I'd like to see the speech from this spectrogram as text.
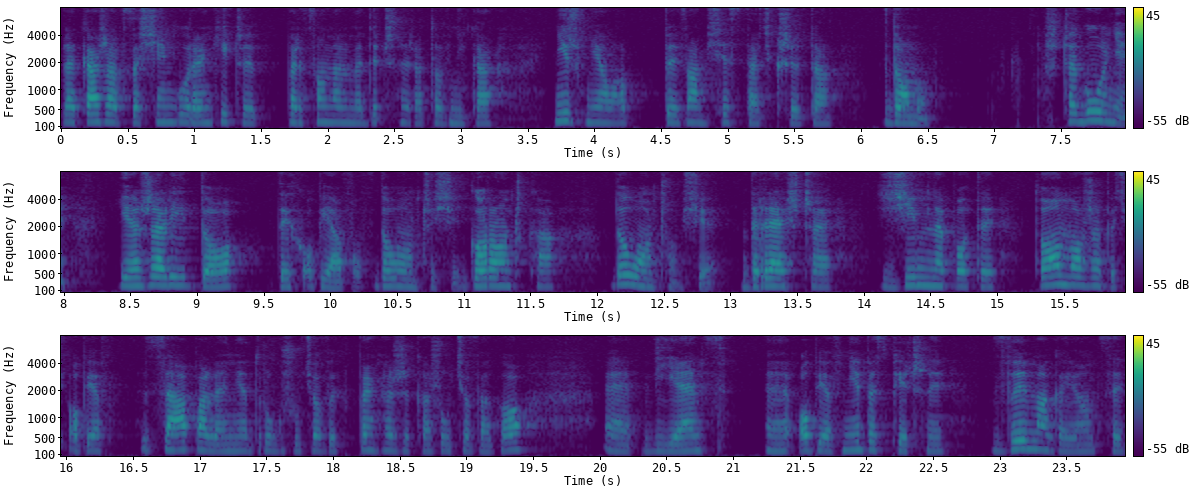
lekarza w zasięgu ręki czy personel medyczny ratownika, niż miałaby Wam się stać krzywda w domu. Szczególnie jeżeli do tych objawów dołączy się gorączka, dołączą się dreszcze, zimne poty, to może być objaw zapalenia dróg żółciowych pęcherzyka żółciowego, e, więc e, objaw niebezpieczny, wymagający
